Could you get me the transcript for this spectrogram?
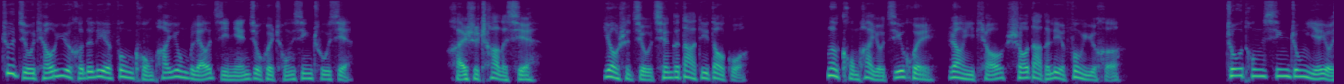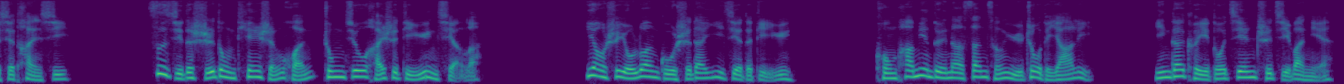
这九条愈合的裂缝，恐怕用不了几年就会重新出现，还是差了些。要是九千个大地道果。”那恐怕有机会让一条稍大的裂缝愈合。周通心中也有些叹息，自己的十洞天神环终究还是底蕴浅了。要是有乱古时代异界的底蕴，恐怕面对那三层宇宙的压力，应该可以多坚持几万年。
